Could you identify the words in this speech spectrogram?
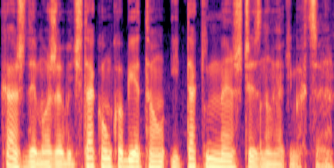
Każdy może być taką kobietą i takim mężczyzną, jakim chce.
